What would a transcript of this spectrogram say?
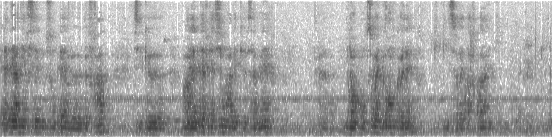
et la dernière scène où son père le, frappe, c'est que dans l'altercation avec sa mère, euh, il en conçoit une grande colère qui, ne se répare pas et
